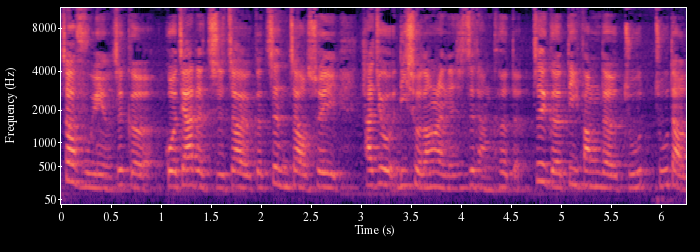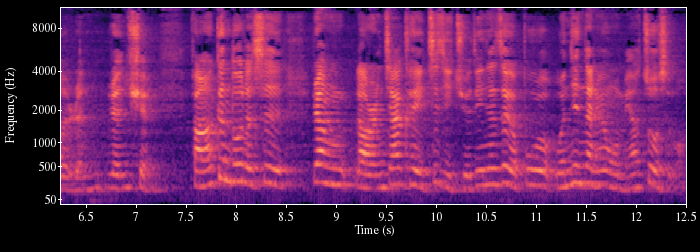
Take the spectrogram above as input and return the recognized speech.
赵福员有这个国家的执照，有个证照，所以他就理所当然的是这堂课的这个地方的主主导的人人选。反而更多的是让老人家可以自己决定，在这个部落文件站里面我们要做什么。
